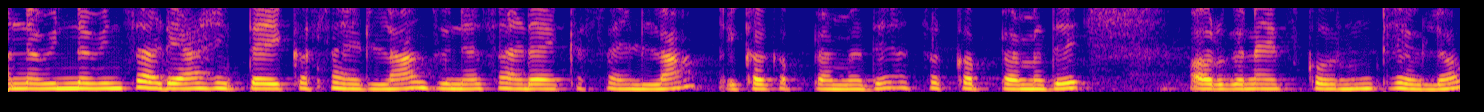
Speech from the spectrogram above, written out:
नवीन नवीन साड्या आहेत त्या एका साईडला जुन्या साड्या एका साईडला एका कप्प्यामध्ये असं कप्प्यामध्ये ऑर्गनाईज करून ठेवलं.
